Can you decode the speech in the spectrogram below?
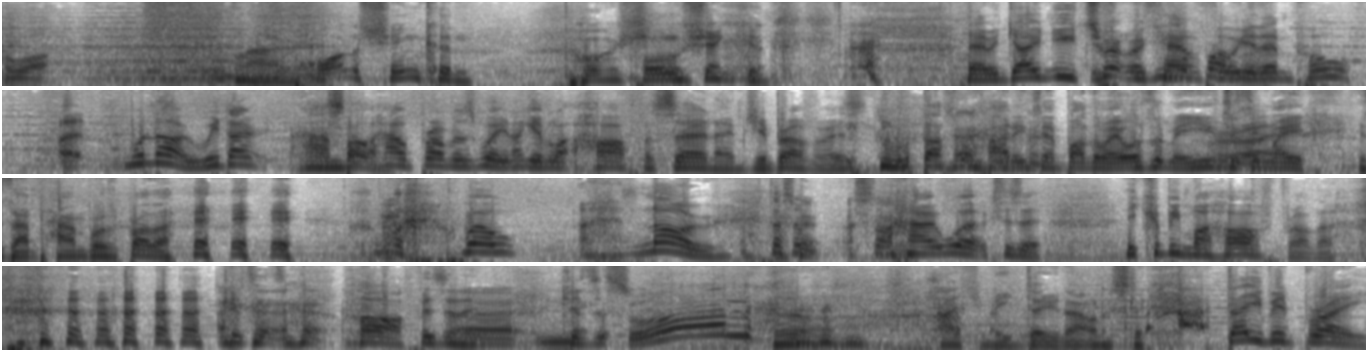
Or what? Paul Schinken. Paul Schinken. there we go. New Twitter is he your account for you brother? then, Paul. Uh, well, no, we don't. That's Hambo. not how brothers work. You don't give like half a surname to your brother. Is That's what Paddy said, by the way. It wasn't me. He just said, Right. mate, is that Hambo's brother? well, no, that's not, that's not how it works, is it? He could be my half brother because it's half, isn't it? Uh, 'Cause next one. Oh, can me do that, honestly. David Bray,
